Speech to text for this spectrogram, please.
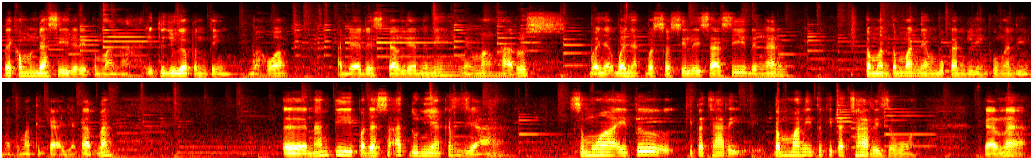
rekomendasi dari teman. Nah, itu juga penting bahwa adik-adik sekalian ini memang harus banyak-banyak bersosialisasi dengan teman-teman yang bukan di lingkungan di matematika aja karena e, nanti pada saat dunia kerja semua itu kita cari teman itu kita cari semua karena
